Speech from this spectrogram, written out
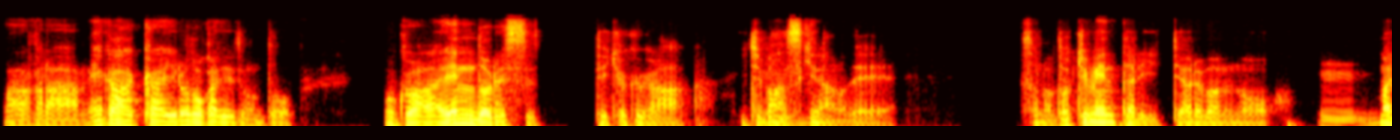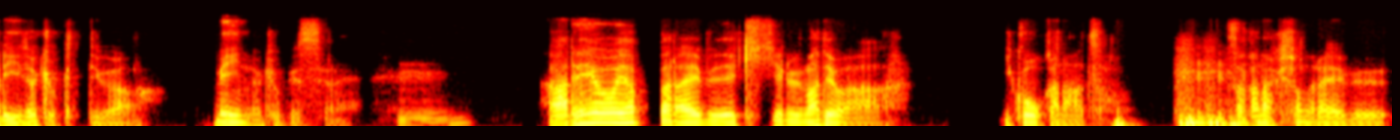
まあだから、目が赤い色とかで言うと、本当僕はエンドレスって曲が一番好きなので、そのドキュメンタリーってアルバムの、うん。まあ、リード曲っていうか、メインの曲ですよね。うん、あれをやっぱライブで聴けるまでは行こうかなと。サカナクションのライブ、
